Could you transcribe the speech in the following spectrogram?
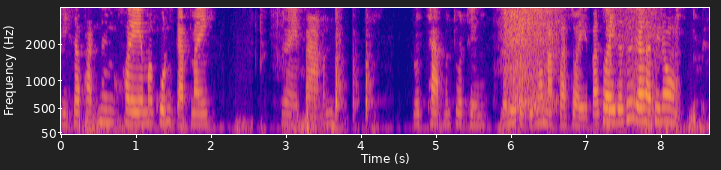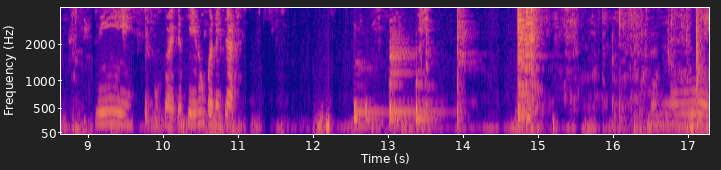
อีกสักพักหนึ่งคอยมาคุ้นกลับไหมเพื่อให้ปลามัน รสชาติมันทั่วถึงวันนี้ก็กินมาหมักปลาสอยปลาสอยก็คือกันละพี่น้อง นี่ปลาสอยกะทิลงไปเลยจ้ะเลย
